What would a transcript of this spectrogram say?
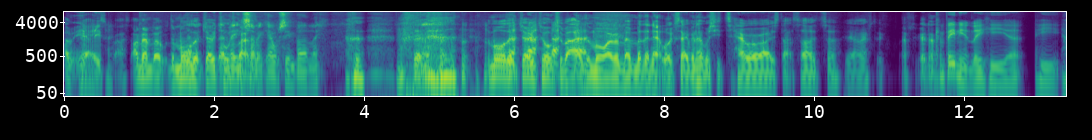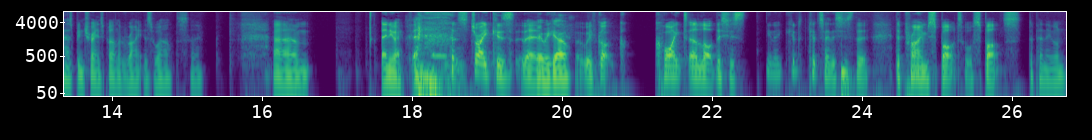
I mean, yeah, he's. I remember the more that Joe that talks means about him, something else in Burnley. the, the more that Joe talks about him, the more I remember the network save and how much he terrorised that side. So yeah, I have to I have to go down. conveniently, he uh, he has been trained to play on the right as well. So, um, anyway, strikers. There, Here we go. We've got c- quite a lot. This is, you know, could could say this is the the prime spot or spots, depending on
